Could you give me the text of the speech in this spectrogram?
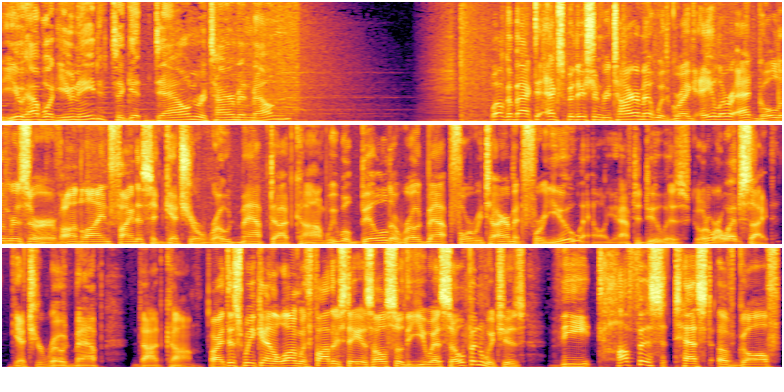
Do you have what you need to get down Retirement Mountain? Welcome back to Expedition Retirement with Greg Eyler at Golden Reserve. Online, find us at getyourroadmap.com. We will build a roadmap for retirement for you. All you have to do is go to our website, getyourroadmap.com. All right, this weekend, along with Father's Day, is also the U.S. Open, which is the toughest test of golf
